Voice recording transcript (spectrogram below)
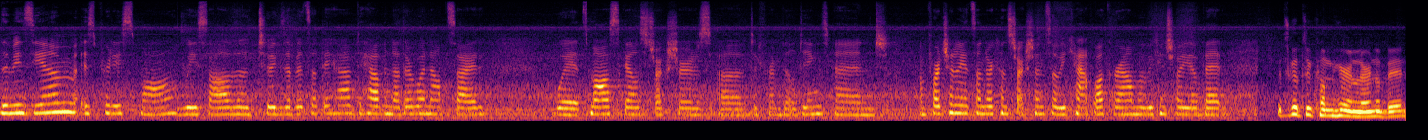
The museum is pretty small. We saw the two exhibits that they have. They have another one outside with small scale structures of different buildings and unfortunately it's under construction so we can't walk around but we can show you a bit. It's good to come here and learn a bit.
